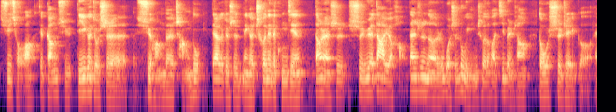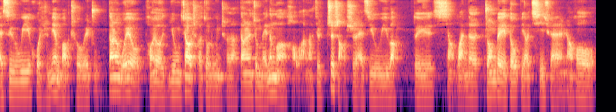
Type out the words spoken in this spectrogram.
需求啊，就刚需。第一个就是续航的长度，第二个就是那个车内的空间，当然是是越大越好。但是呢，如果是露营车的话，基本上都是这个 SUV 或者是面包车为主。当然，我也有朋友用轿车做露营车的，当然就没那么好玩了，就至少是 SUV 吧。对于想玩的装备都比较齐全，然后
